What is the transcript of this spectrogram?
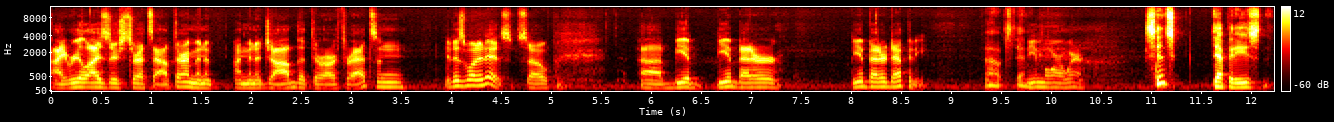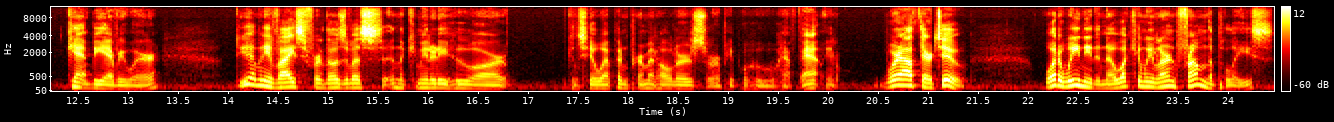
I realize there's threats out there. I'm in a, I'm in a job that there are threats, and it is what it is. So, uh, be a, be a better, be a better deputy. Outstanding. Be more aware. Since deputies can't be everywhere, do you have any advice for those of us in the community who are concealed weapon permit holders or people who have family? You know, we're out there too. What do we need to know? What can we learn from the police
